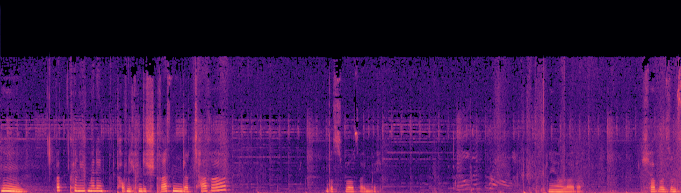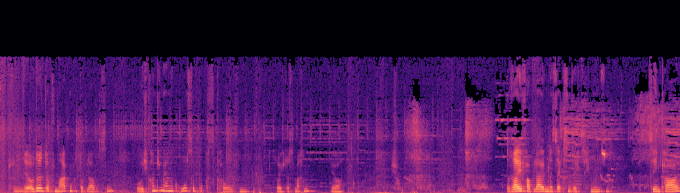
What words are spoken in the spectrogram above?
Hm. Was kann ich mir denn kaufen? Ich könnte Straßen Jatara. Das war's eigentlich. Ja, leider. Ich habe sonst. Ja, oder doch Markenverdoppler, sind. Oh, ich konnte mir eine große Box kaufen. Soll ich das machen? Ja. Drei verbleibende 66 Münzen. 10 Karl.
